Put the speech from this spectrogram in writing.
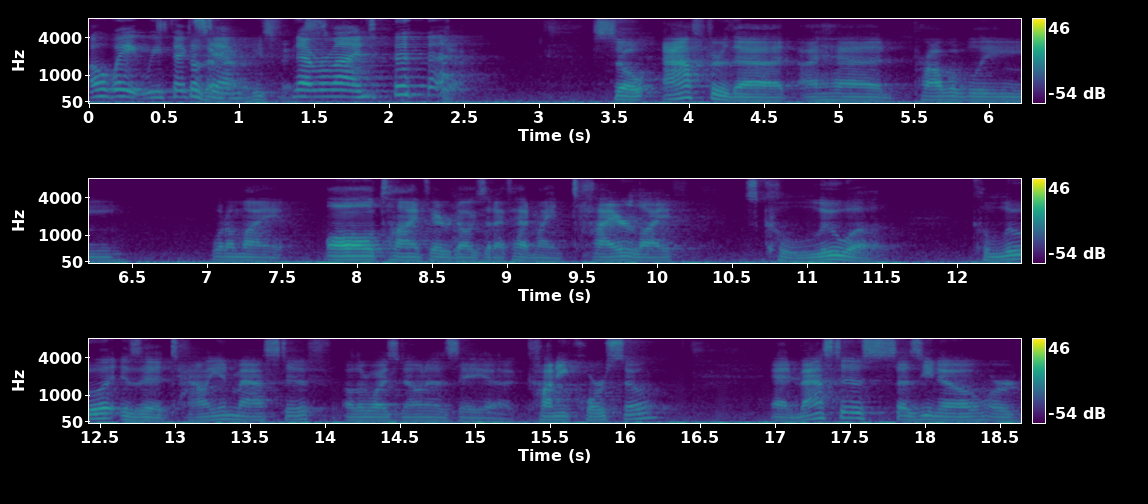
Oh wait, we fixed Doesn't him. matter, he's fixed. Never mind. Yeah. So after that, I had probably one of my all-time favorite dogs that I've had my entire life is Kahlua. Kahlua is an Italian Mastiff, otherwise known as a uh, Cane Corso. And Mastiffs, as you know, or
